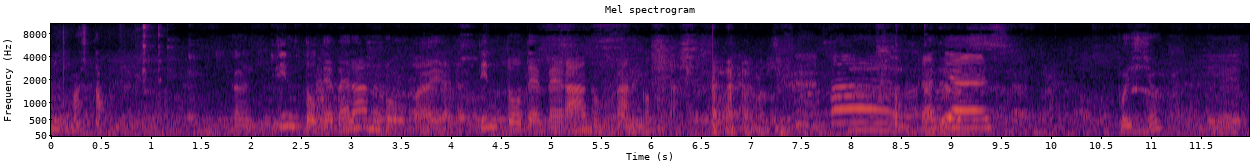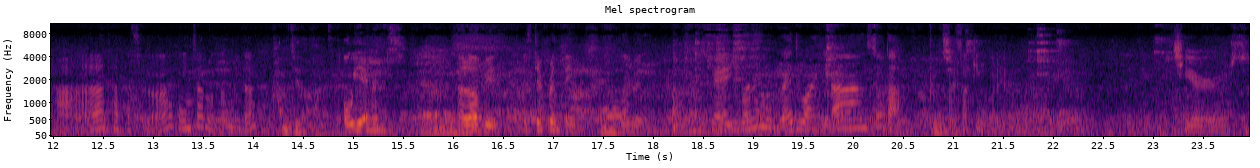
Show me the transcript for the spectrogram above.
음, 맛있다. 이거는 틴토 데 베라누로, 틴토 데 베라누라는 겁니다. 아, gracias. 보이시죠? 이게 다 타파스가 공짜로 온답니다. 감튀다, 감튀. Oh yes, I love it. It's different things. Love it. 이렇게 이거는 레드 와인이랑 소다 그렇지. 섞인 거래요. Cheers.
